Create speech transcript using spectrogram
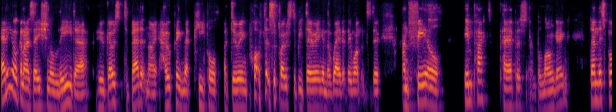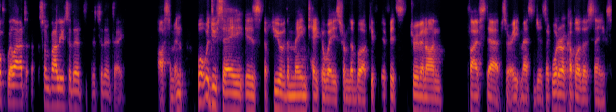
any organizational leader who goes to bed at night hoping that people are doing what they're supposed to be doing in the way that they want them to do and feel impact purpose and belonging then this book will add some value to their to their day awesome and what would you say is a few of the main takeaways from the book if, if it's driven on five steps or eight messages like what are a couple of those things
